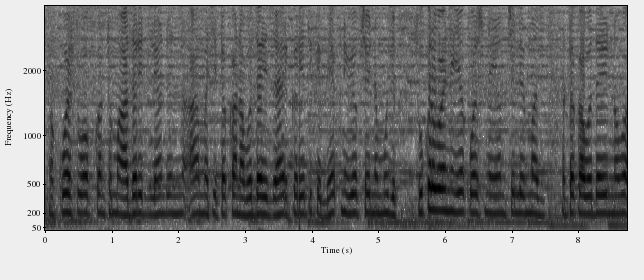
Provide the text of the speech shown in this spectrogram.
કોસ્ટ ઓફ કંઠમાં આધારિત લેન્ડન આમાંથી ટકાના વધારી જાહેર કરી હતી કે બેંકની વેબસાઇટના મુજબ શુક્રવારની એક વર્ષના એમસીએલઆરમાં ટકા વધારી નવા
